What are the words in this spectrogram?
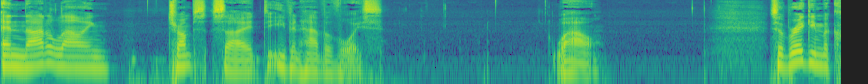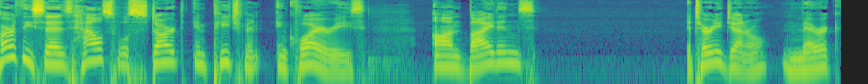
and not allowing Trump's side to even have a voice. Wow. So, breaking McCarthy says House will start impeachment inquiries on Biden's Attorney General, Merrick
